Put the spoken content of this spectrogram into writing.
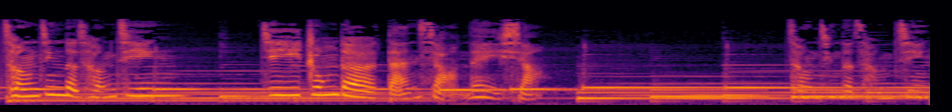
曾经的曾经，记忆中的胆小内向；曾经的曾经，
